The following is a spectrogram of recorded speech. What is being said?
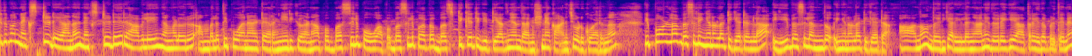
ഇതിപ്പോൾ നെക്സ്റ്റ് ഡേ ആണ്. നെക്സ്റ്റ് ഡേ രാവിലെ ഞങ്ങളൊരു അമ്പലത്തിൽ പോകാനായിട്ട് ഇറങ്ങിയിരിക്കുകയാണ് അപ്പോൾ ബസ്സിൽ പോവുക അപ്പോൾ ബസ്സിൽ പോയപ്പോൾ ബസ് ടിക്കറ്റ് കിട്ടി. അത് ഞാൻ ധനുഷിനെ കാണിച്ചു കൊടുക്കുമായിരുന്നു ഇപ്പോൾ ഉള്ള ബസ്സിൽ ഇങ്ങനെയുള്ള ടിക്കറ്റ് അല്ല. ഈ ബസ്സിൽ എന്തോ ഇങ്ങനെയുള്ള ടിക്കറ്റാണ് ആണോ എന്തോ എനിക്കറിയില്ല. ഞാൻ ഇതുവരേക്ക് യാത്ര ചെയ്തപ്പോഴത്തേന്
